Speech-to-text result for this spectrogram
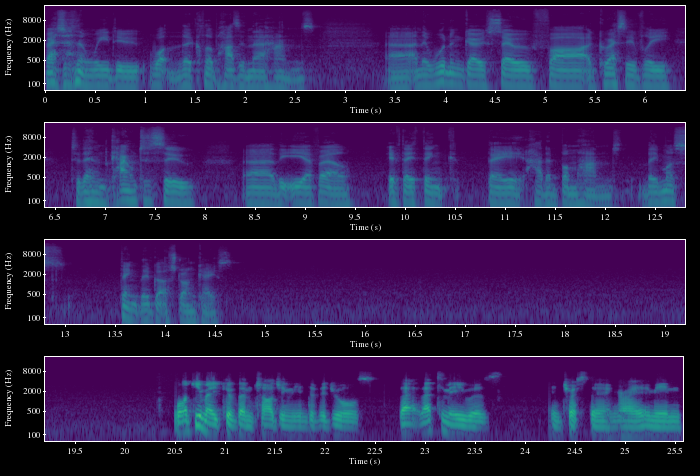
better than we do what the club has in their hands, uh, and they wouldn't go so far aggressively to then countersue uh, the EFL if they think they had a bum hand. They must think they've got a strong case. What do you make of them charging the individuals? That that to me was interesting, right? I mean,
